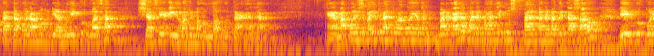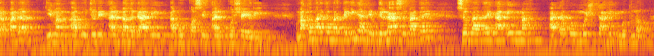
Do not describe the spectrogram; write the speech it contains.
kata ulama dia mengikut mazhab Syafi'i rahimahullahu taala. Ya, maka oleh sebab itulah tuan-tuan yang manakala pada bahagian us pada bahagian tasawuf dia ikut pula pada Imam Abu Junaid Al-Baghdadi, Abu Qasim Al-Qushairi. Maka mereka-mereka ini digelar sebagai sebagai a'immah ataupun mujtahid mutlak.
